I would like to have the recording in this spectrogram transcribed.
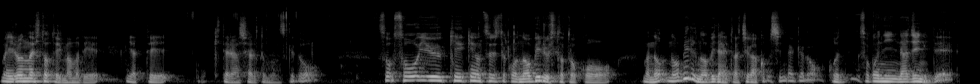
まあ、いろんな人と今までやってきてらっしゃると思うんですけどそそういう経験を通じてこう伸びる人とこう、まあ、の伸びる伸びないとは違うかもしれないけどこうそこに馴染んで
